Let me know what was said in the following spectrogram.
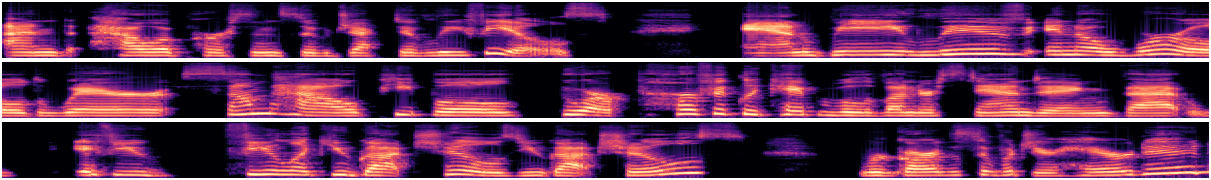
and how a person subjectively feels. And we live in a world where somehow people who are perfectly capable of understanding that if you feel like you got chills, you got chills, regardless of what your hair did.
